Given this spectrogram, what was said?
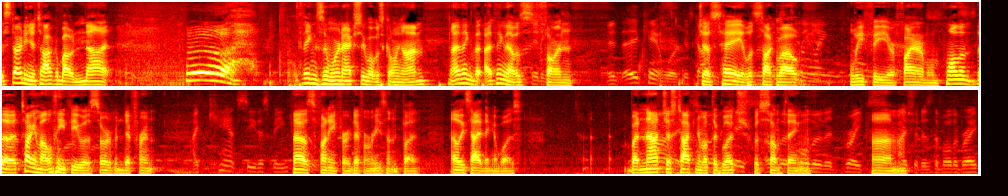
starting to talk about not things that weren't actually what was going on. I think that I think that was fun. It, it can't work. It's Just hey, let's talk about Leafy or Fire Emblem. Well, the, the talking about Leafy was sort of a different. See this being. That was funny for a different reason, but at least I think it was. But not just talking so about the glitch was something. breaks, um, should, does the boulder break?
